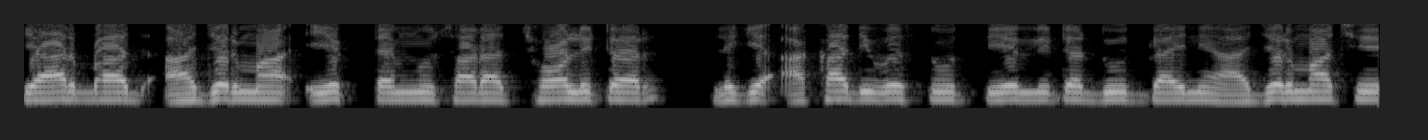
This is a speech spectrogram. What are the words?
ત્યારબાદ હાજરમાં એક ટાઈમનું સાડા છ લીટર એટલે કે આખા દિવસનું તેર લીટર દૂધ ગાયને હાજરમાં છે.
